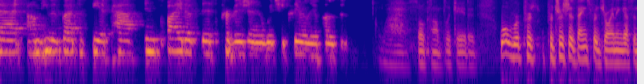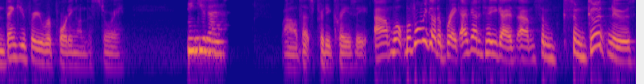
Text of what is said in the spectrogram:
that um, he was glad to see it pass in spite of this provision, which he clearly opposes. Wow, so complicated. Well, Patricia, thanks for joining us and thank you for your reporting on this story. Thank you, guys. Wow, that's pretty crazy. Um, well, before we go to break, I've got to tell you guys um, some some good news.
